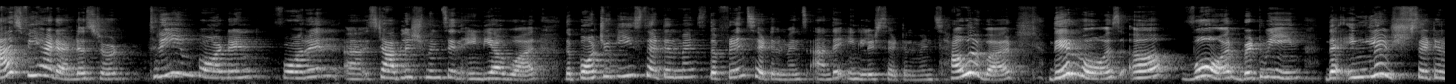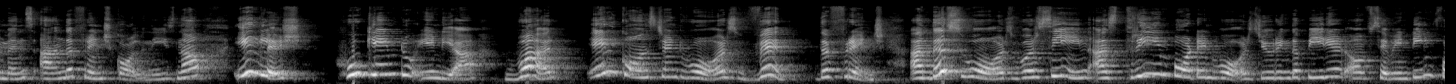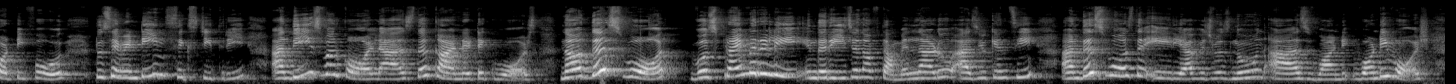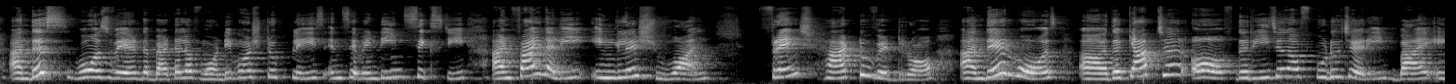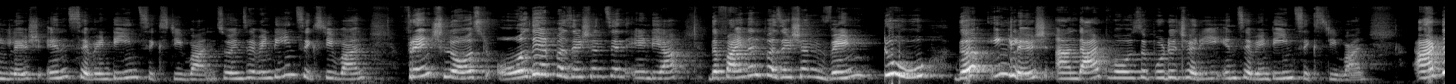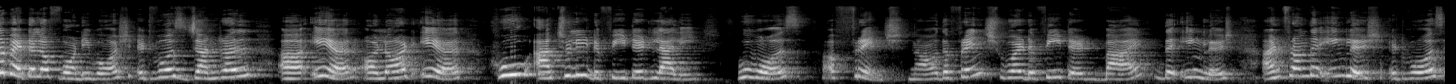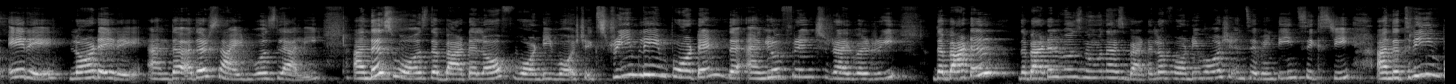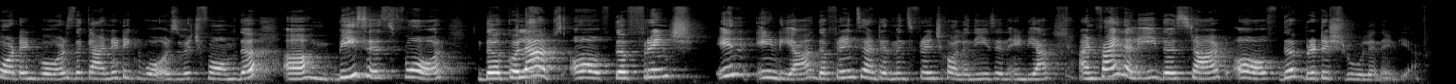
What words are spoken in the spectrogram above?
As we had understood, three important foreign uh, establishments in India were the Portuguese settlements, the French settlements and the English settlements. However, there was a war between the English settlements and the French colonies. Now, English who came to India were in constant wars with the French and these wars were seen as three important wars during the period of 1744 to 1763 and these were called as the Carnatic Wars. Now this war was primarily in the region of Tamil Nadu as you can see and this was the area which was known as Wandiwash and this was where the Battle of Wandiwash took place in 1760 and finally English won French had to withdraw and there was uh, the capture of the region of Puducherry by English in 1761. So in 1761, French lost all their possessions in India. The final possession went to the English and that was the Puducherry in 1761. At the Battle of Wandiwash, it was General uh, Eyre or Lord Eyre who actually defeated Lally who was a French. Now the French were defeated by the English and from the English it was Eyre, Lord Eyre and the other side was Lally and this was the battle of Wandiwash. Extremely important the Anglo-French rivalry. The battle, the battle was known as Battle of Wandiwash in 1760 and the three important wars, the Carnatic Wars which formed the um, basis for the collapse of the French in India, the French settlements, French colonies in India, and finally the start of the British rule in India.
